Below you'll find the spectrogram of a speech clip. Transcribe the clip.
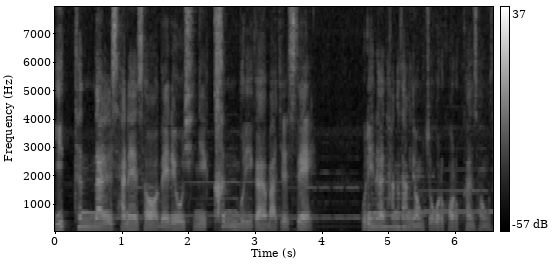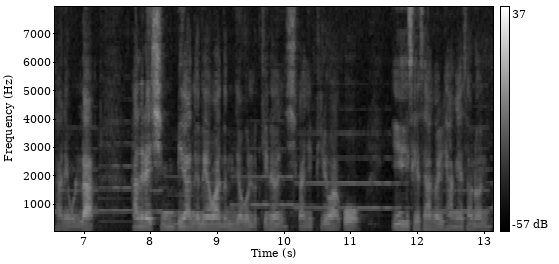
이튿날 산에서 내려오시니 큰 무리가 맞을세 우리는 항상 영적으로 거룩한 성산에 올라 하늘의 신비한 은혜와 능력을 느끼는 시간이 필요하고 이 세상을 향해서는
